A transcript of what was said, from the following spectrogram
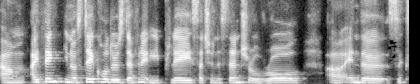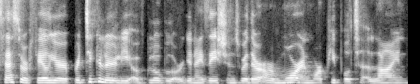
um, I think you know stakeholders definitely play such an essential role uh, in the success or failure, particularly of global organizations where there are more and more people to align.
